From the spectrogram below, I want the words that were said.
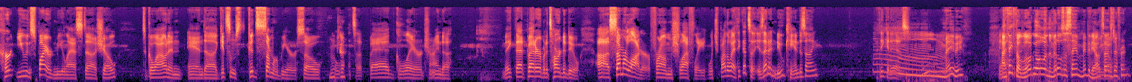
Curt, you inspired me last uh, show to go out and and uh, get some good summer beer. So oh, that's a bad glare trying to make that better, but it's hard to do. Uh, summer lager from Schlafly, which by the way, I think that's a is that a new can design? I think it is. Mm, maybe. Yeah. I think the logo in the middle is the same. Maybe the There we outside's different.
